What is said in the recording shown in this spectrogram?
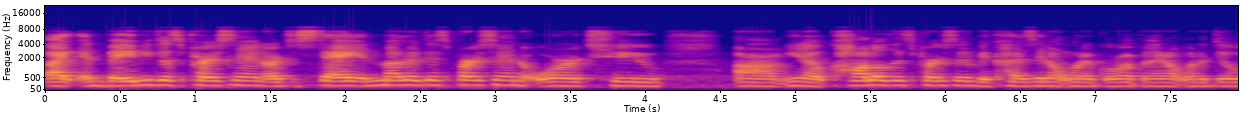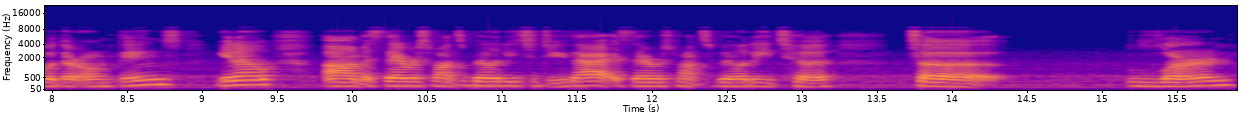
like and baby this person or to stay and mother this person or to um, you know, coddle this person because they don't want to grow up and they don't want to deal with their own things. You know, um, it's their responsibility to do that. It's their responsibility to to learn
